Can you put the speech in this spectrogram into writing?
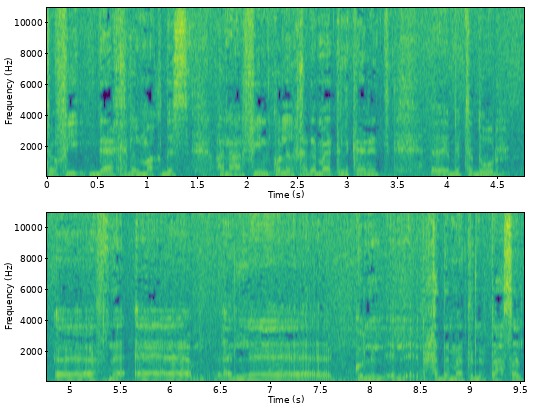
توفيق داخل المقدس. وإحنا عارفين كل الخدمات اللي كانت بتدور أثناء كل الخدمات اللي بتحصل.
